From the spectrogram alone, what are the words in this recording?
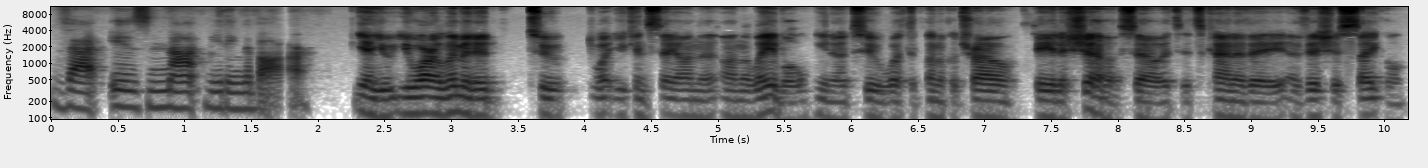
that is not meeting the bar yeah, you, you are limited to what you can say on the on the label, you know, to what the clinical trial data show. So it's it's kind of a, a vicious cycle.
